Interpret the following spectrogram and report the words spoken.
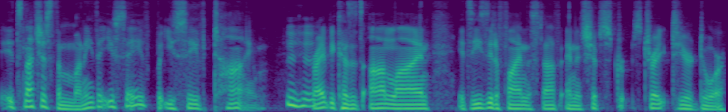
it's not just the money that you save, but you save time. Mm-hmm. Right, because it's online, it's easy to find the stuff, and it ships str- straight to your door.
